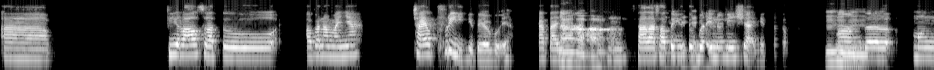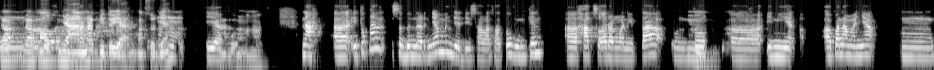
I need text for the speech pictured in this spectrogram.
uh, viral suatu apa namanya child free gitu ya Bu ya katanya nah, salah satu iya, iya, youtuber iya. Indonesia gitu mm-hmm. meng, nggak, mau punya anak gitu ya maksudnya mm-hmm. iya bu nah uh, itu kan sebenarnya menjadi salah satu mungkin uh, hak seorang wanita untuk mm. uh, ini apa namanya um,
